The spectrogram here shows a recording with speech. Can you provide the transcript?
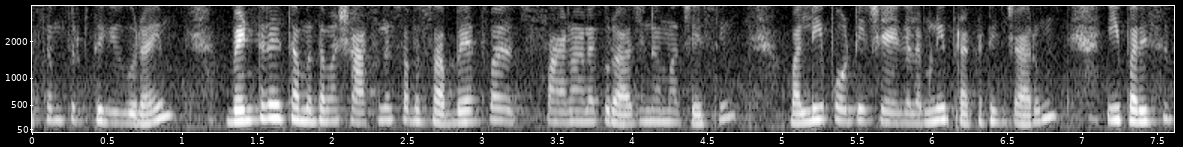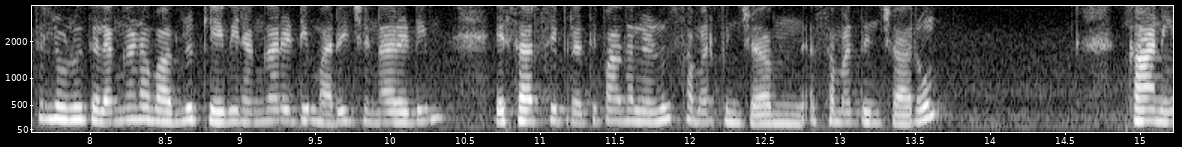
అసంతృప్తికి గురై వెంటనే తమ తమ శాసనసభ సభ్యత్వ స్థానాలకు రాజీనామా చేసి మళ్ళీ పోటీ చేయగలమని ప్రకటించారు. ఈ పరిస్థితుల్లోనూ తెలంగాణ వాదులు కేవీ రంగారెడ్డి మర్రి చెన్నారెడ్డి ఎస్ఆర్సీ ప్రతిపాదనలను సమర్పించ సమర్థించారు. కానీ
